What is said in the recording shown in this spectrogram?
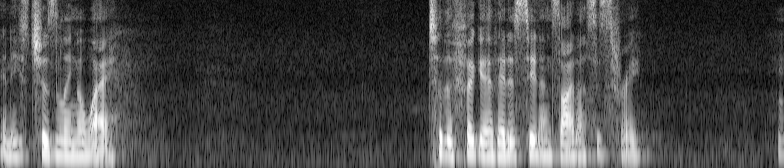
And he's chiseling away to the figure that is set inside us is free. Hmm.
